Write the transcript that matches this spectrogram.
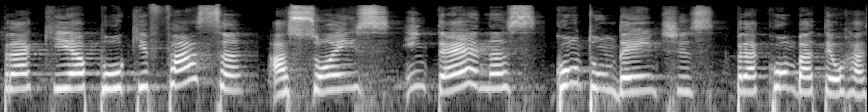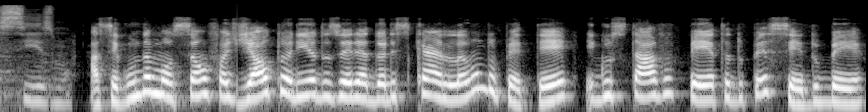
para que a PUC faça ações internas contundentes para combater o racismo. A segunda moção foi de autoria dos vereadores Carlão do PT e Gustavo Peta do PC do B.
